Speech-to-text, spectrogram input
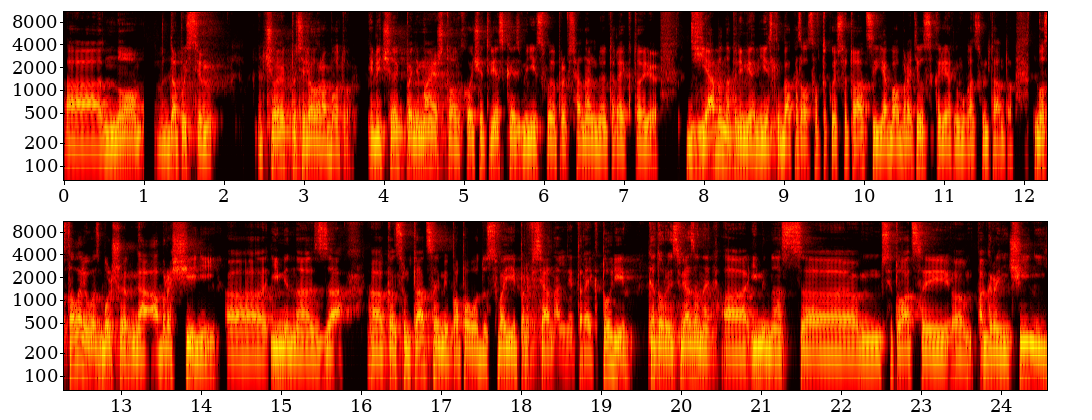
Но, допустим, человек потерял работу, или человек понимает, что он хочет резко изменить свою профессиональную траекторию. Я бы, например, если бы оказался в такой ситуации, я бы обратился к карьерному консультанту. Но стало ли у вас больше обращений э, именно за э, консультациями по поводу своей профессиональной траектории, которые связаны э, именно с э, ситуацией э, ограничений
